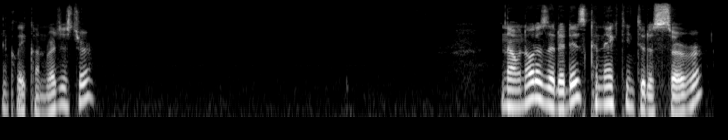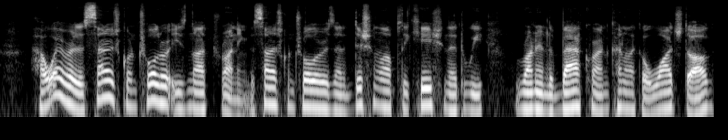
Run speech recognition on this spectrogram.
And click on register. Now notice that it is connecting to the server. However, the Signage controller is not running. The Signage controller is an additional application that we run in the background, kind of like a watchdog.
